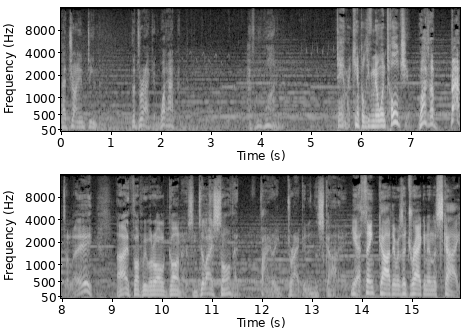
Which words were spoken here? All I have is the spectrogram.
That giant demon, the dragon, what happened? Have we won? Damn, I can't believe no one told you. What a battle, eh? I thought we were all goners until I saw that fiery dragon in the sky. Yeah, thank God there was a dragon in the sky.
